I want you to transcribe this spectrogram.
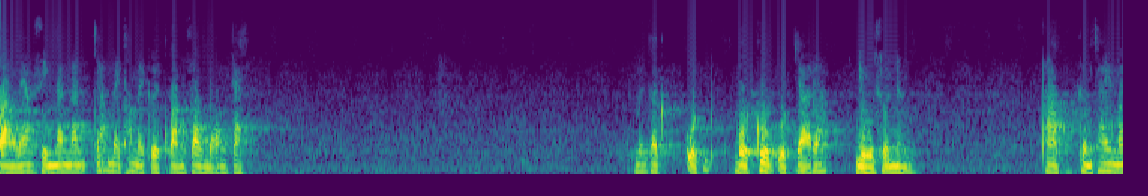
วางแล้ว สิ่งนั้นนั้นจะไม่ทำให้เกิดความเศร้าหมองใจมันก็อุดหมดคูดอุดจาระอยู่ส่วนหนึ่ง ภาพเครื่องใช้ไม้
